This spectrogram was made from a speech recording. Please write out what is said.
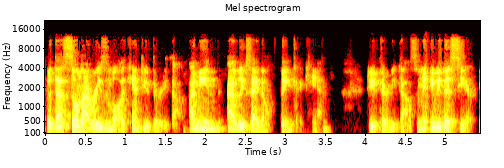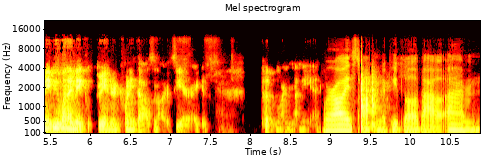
But that's still not reasonable. I can't do 30,000. I mean, at least I don't think I can do 30,000. Maybe this year. Maybe when I make $320,000 a year, I could put more money in. We're always talking to people about um,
